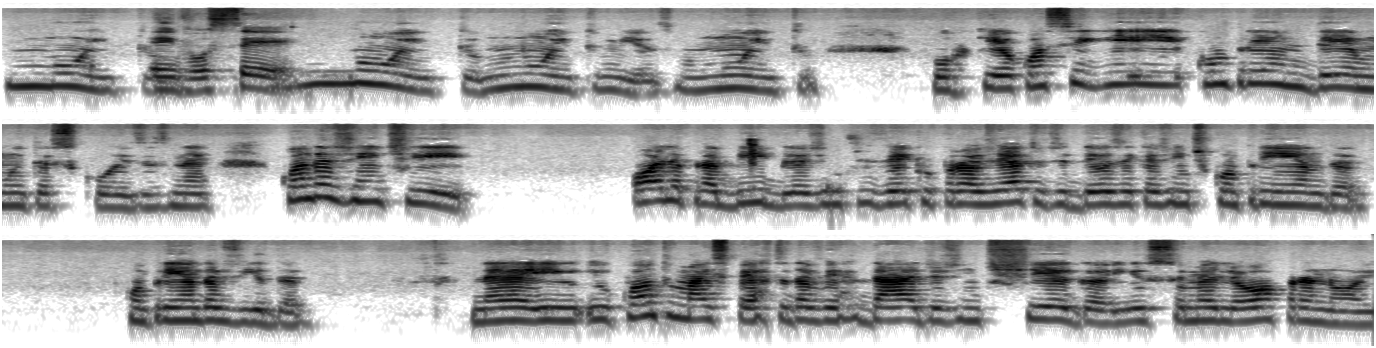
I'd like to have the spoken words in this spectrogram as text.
Muito. Em você? Muito, muito mesmo, muito. Porque eu consegui compreender muitas coisas, né? Quando a gente olha para a Bíblia, a gente vê que o projeto de Deus é que a gente compreenda compreenda a vida. Né? E, e o quanto mais perto da verdade a gente chega, isso é melhor para nós.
